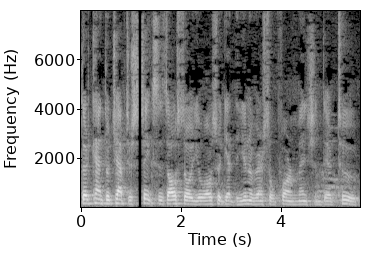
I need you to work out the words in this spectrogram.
third canto, chapter six. Is also you'll also get the universal form mentioned there too.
